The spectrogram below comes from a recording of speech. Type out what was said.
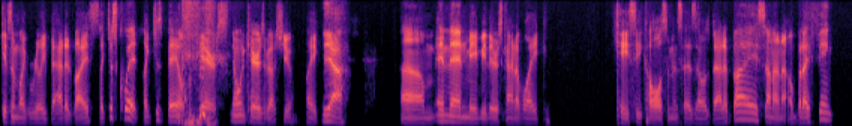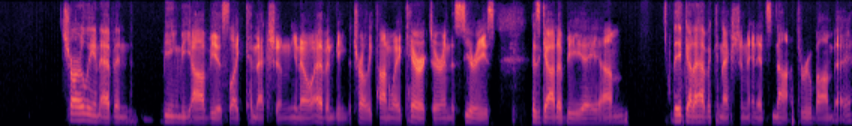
gives him like really bad advice, like just quit, like just bail. Who cares? no one cares about you. Like, Yeah. Um, and then maybe there's kind of like Casey calls him and says that was bad advice. I don't know, but I think Charlie and Evan being the obvious like connection, you know, Evan being the Charlie Conway character in the series, has got to be a um, they've got to have a connection, and it's not through Bombay.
